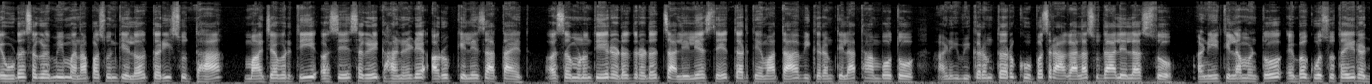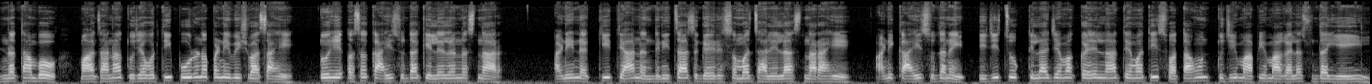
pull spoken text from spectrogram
एवढं सगळं मी मनापासून केलं तरी सुद्धा माझ्यावरती असे सगळे घाणेरडे आरोप केले जात आहेत. असं म्हणून ती रडत रडत चाललेली असते तर तेव्हा आता विक्रम तिला थांबवतो. आणि विक्रम तर खूपच रागाला सुद्धा आलेला असतो. आणि तिला म्हणतो ए बघ वसुताई रडणं थांबव. माझा ना तुझ्यावरती पूर्णपणे विश्वास आहे. तो हे असं काही सुद्धा केलेलं नसणार. आणि नक्की त्या नंदिनीचाच गैरसमज झालेला असणार आहे. आणि काही सुद्धा नाही. तिची चूक तिला जेव्हा कळेल ना तेव्हा ती स्वतःहून तुझी माफी मागायला सुद्धा येईल.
